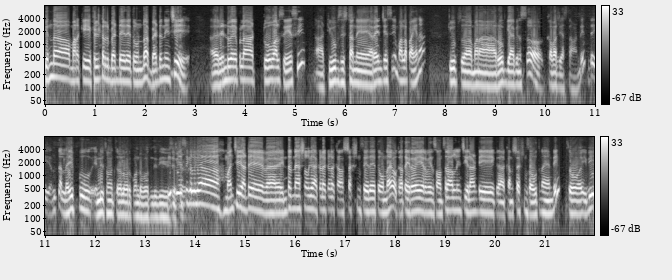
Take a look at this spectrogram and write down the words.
కింద మనకి ఫిల్టర్ బెడ్ ఏదైతే ఉందో బెడ్ నుంచి రెండు వైపులా టూ వాల్స్ వేసి ఆ ట్యూబ్ సిస్టమ్ని అరేంజ్ చేసి మళ్ళీ పైన ట్యూబ్స్ మన రోప్ గ్యాబిన్స్తో కవర్ చేస్తామండి. అంటే ఎంత లైఫ్ ఎన్ని సంవత్సరాల వరకు ఉండబోతుంది ఇది ఇది బేసికల్గా మంచి అంటే ఇంటర్నేషనల్గా అక్కడక్కడ కన్స్ట్రక్షన్స్ ఏదైతే ఉన్నాయో గత ఇరవై ఇరవై సంవత్సరాల నుంచి ఇలాంటి కన్స్ట్రక్షన్స్ అవుతున్నాయండి. సో ఇవి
